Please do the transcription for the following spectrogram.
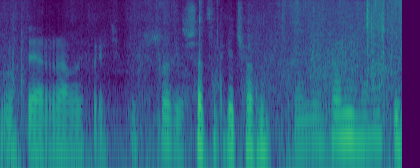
Ну ти равий причепив. Що ти? Що це таке чорне? Та ну, гон нахуй.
